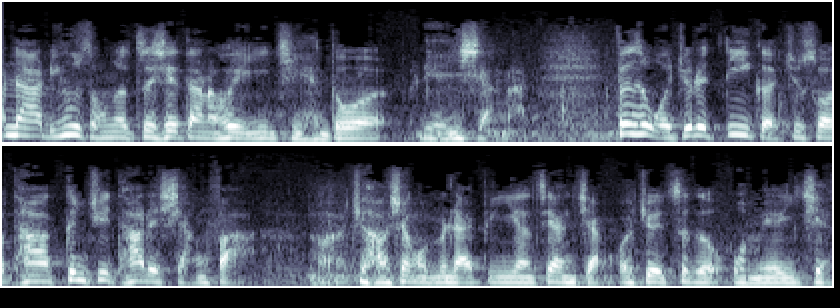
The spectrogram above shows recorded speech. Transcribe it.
那李副总呢，这些当然会引起很多联想了。但是我觉得第一个就是说，他根据他的想法啊，就好像我们来宾一样这样讲，我觉得这个我没有意见。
